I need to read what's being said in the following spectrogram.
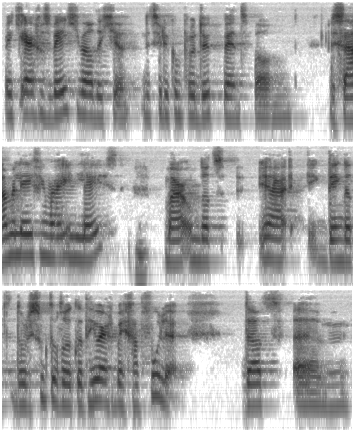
Weet je, ergens weet je wel dat je natuurlijk een product bent van de samenleving waar je in leeft. Hm. Maar omdat, ja, ik denk dat door de zoektocht dat ik dat heel erg ben gaan voelen. Dat, um,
